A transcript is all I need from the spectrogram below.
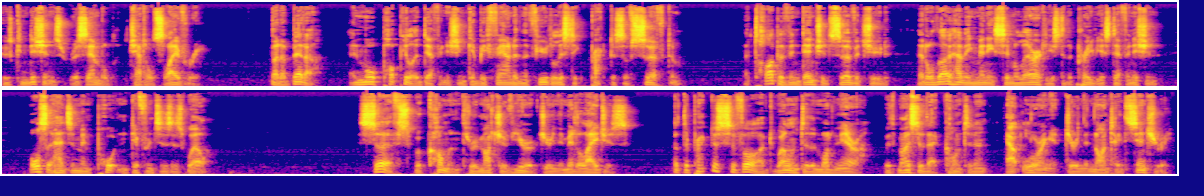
whose conditions resembled chattel slavery, but a better and more popular definition can be found in the feudalistic practice of serfdom, a type of indentured servitude that, although having many similarities to the previous definition, also had some important differences as well. Serfs were common through much of Europe during the Middle Ages, but the practice survived well into the modern era, with most of that continent outlawing it during the 19th century.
